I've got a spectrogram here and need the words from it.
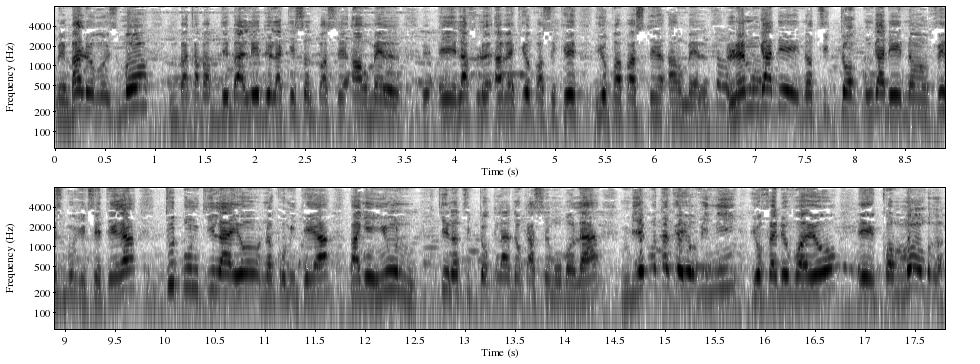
mais malheureusement, suis pas capable de déballer de la question du pasteur Armel et la fleur avec eux parce que a pas pasteur Armel. Le me dans TikTok, me dans Facebook, etc. Tout le monde qui l'a dans le comité, pas une qui dans TikTok là, donc à ce moment-là, bien content que vous venu, vous fait de voyons et comme membre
